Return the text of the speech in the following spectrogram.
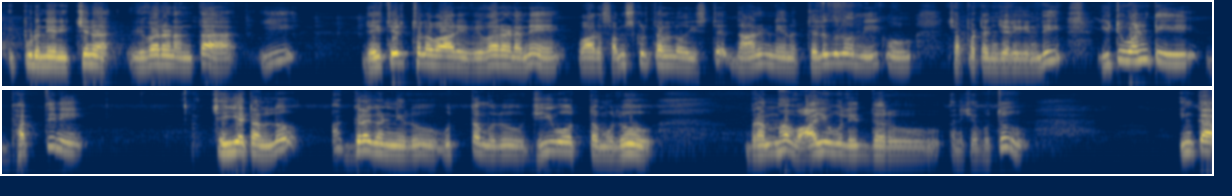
ఇప్పుడు నేను ఇచ్చిన వివరణ అంతా ఈ జయతీర్థుల వారి వివరణనే వారు సంస్కృతంలో ఇస్తే దానిని నేను తెలుగులో మీకు చెప్పటం జరిగింది. ఇటువంటి భక్తిని చెయ్యటంలో అగ్రగణ్యులు ఉత్తములు జీవోత్తములు బ్రహ్మ వాయువులిద్దరు అని చెబుతూ ఇంకా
